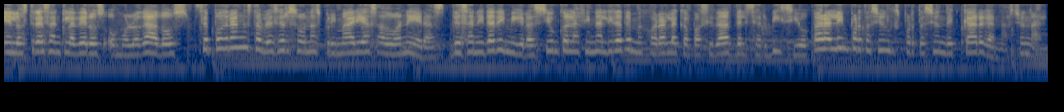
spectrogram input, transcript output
En los tres ancladeros homologados se podrán establecer zonas primarias aduaneras de sanidad e inmigración con la finalidad de mejorar la capacidad del servicio para la importación y exportación de carga nacional.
